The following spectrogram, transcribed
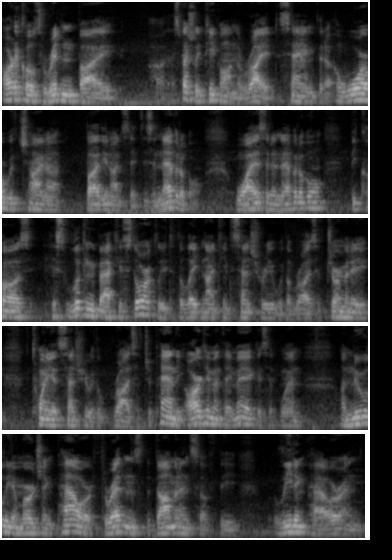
articles written by uh, especially people on the right, saying that a, a war with China by the United States is inevitable. Why is it inevitable? Because his, looking back historically to the late 19th century with the rise of Germany, 20th century with the rise of Japan, the argument they make is that when a newly emerging power threatens the dominance of the leading power and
